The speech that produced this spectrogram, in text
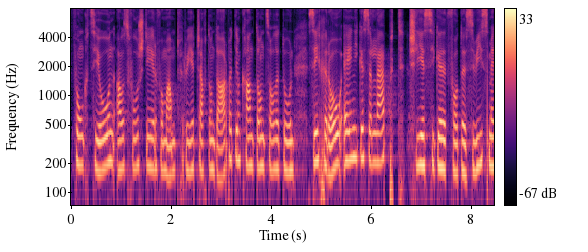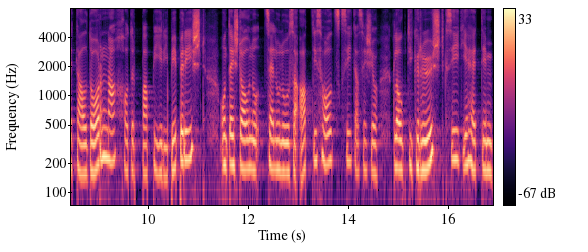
Funktion als Vorsteher vom Amt für Wirtschaft und Arbeit im Kanton Solothurn sicher auch einiges erlebt. Die Schliessungen von der Swiss Metall Dornach oder Papiri Biberist und dann war auch noch Zellulose Attisholz. Das ist ja, glaube ich, die grösste. Die hat im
